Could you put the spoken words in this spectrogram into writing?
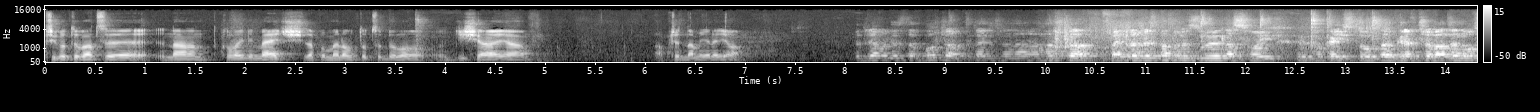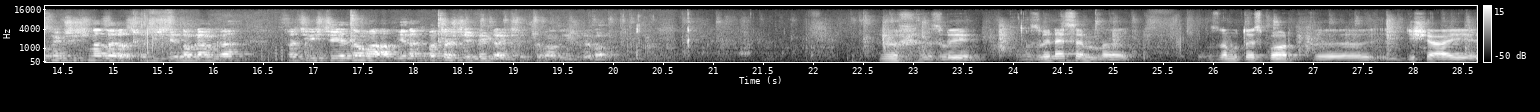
przygotować się na kolejny mecz, zapomenąć to, co było dzisiaj, a, a przed nami niedziela. Pedrzewo Gazeta Wyborcza, pytanie do trenera Haszka. Panie trenerze, jest na swoich hokeistów za grę w przewadze, no bo w sumie przyszliście na zero, strzeliliście jedną bramkę, straciliście jedną, a jednak chyba częściej wygraliście w przewadze niż rywal. Ech, Zły. Zły nesem. Znowu to jest sport. E, Dzisiaj e,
